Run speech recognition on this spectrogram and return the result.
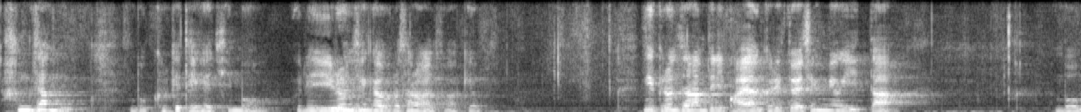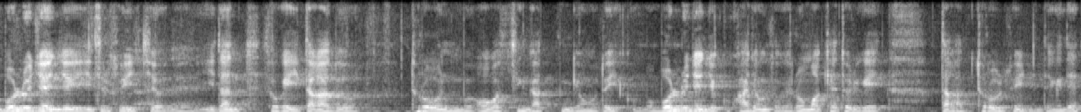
항상 뭐 그렇게 되겠지 뭐. 이런 생각으로 살아갈 수밖에 없어. 그런 사람들이 과연 그리스도의 생명이 있다. 뭐 모르죠. 이제 있을 수 있죠. 이단 속에 있다가도 들어온 뭐 어거스틴 같은 경우도 있고 뭐 모르죠. 이제 그 과정 속에 로마 캐토릭에 다가 들어올 수 있는데 근데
